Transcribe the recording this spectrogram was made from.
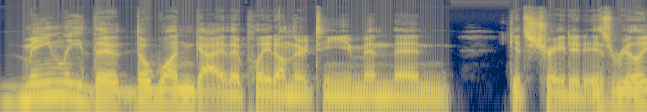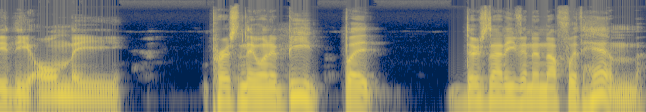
mainly the the one guy that played on their team and then gets traded is really the only person they want to beat. But there's not even enough with him.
